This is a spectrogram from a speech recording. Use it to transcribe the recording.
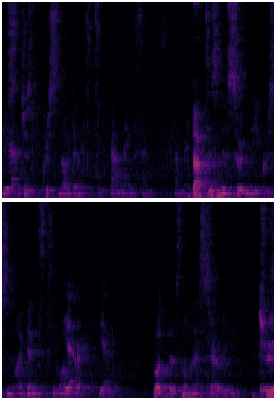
it's Yeah. just Christian identity. That makes sense. That makes Baptism is certainly a Christian identity marker, sense. Yeah. but that's not necessarily It's true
